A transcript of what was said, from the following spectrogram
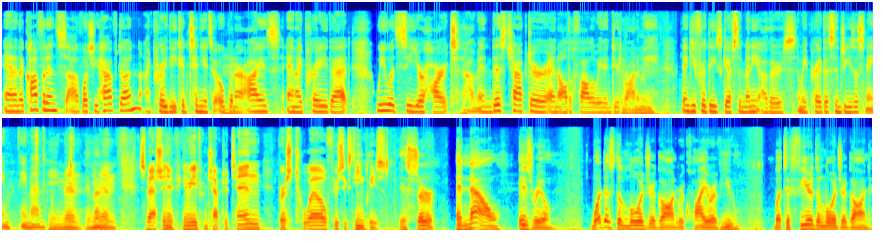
And in the confidence of what you have done, I pray that you continue to open our eyes, and I pray that we would see your heart um, in this chapter and all the following in Deuteronomy. Thank you for these gifts and many others, and we pray this in Jesus' name. Amen. Amen. Amen. Sebastien, if you can read from chapter 10, verse 12 through 16, please. Yes, sir. And now, Israel, what does the Lord your God require of you? But to fear the Lord your God,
